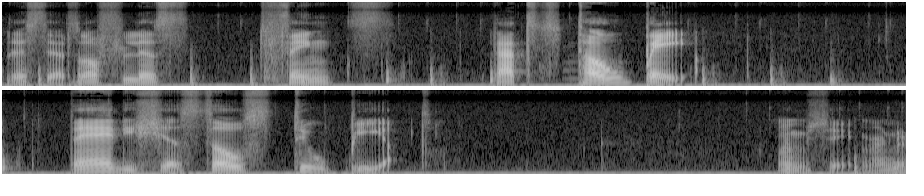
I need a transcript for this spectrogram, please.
The stairs of less things. That's stupid. That is just so stupid. Let me see. Money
